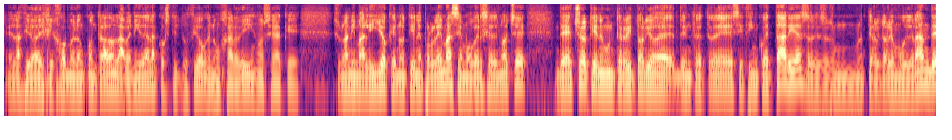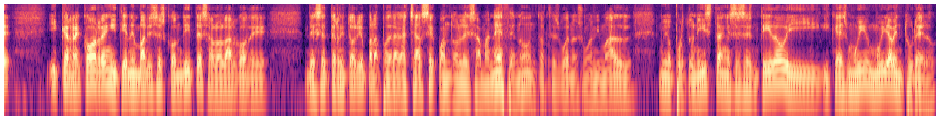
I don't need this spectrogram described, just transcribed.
en la ciudad de Gijón, me lo he encontrado en la Avenida de la Constitución, en un jardín. O sea que es un animalillo que no tiene problemas en moverse de noche. De hecho, tienen un territorio de, de entre 3 y 5 hectáreas, es un territorio muy grande y que recorren y tienen varios escondites a lo largo de, de ese territorio para poder agacharse cuando les amanece, ¿no? Entonces, bueno, es un animal muy oportunista en ese sentido y, que es muy, muy aventurero.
